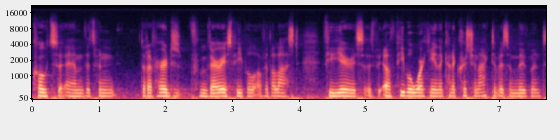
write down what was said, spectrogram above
quotes um, that's been that I've heard from various people over the last few years of people working in the kind of Christian activism movement.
